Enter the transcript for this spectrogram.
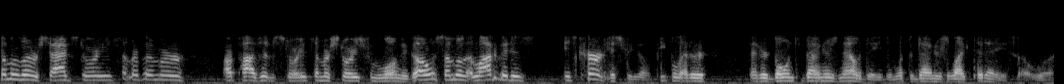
some of them are sad stories, some of them are are positive stories, some are stories from long ago. Some of a lot of it is is current history though. People that are that are going to diners nowadays and what the diners are like today. So uh,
